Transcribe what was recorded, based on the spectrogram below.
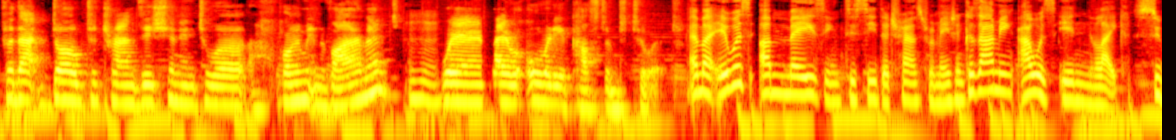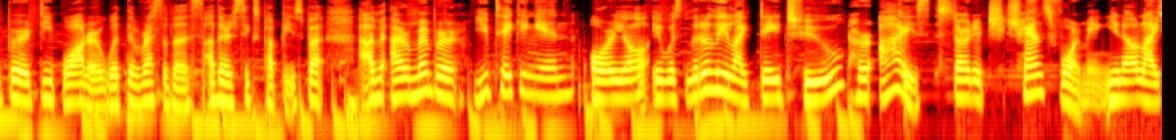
for that dog to transition into a home environment Mhm. when they are already accustomed to it. Emma, it was amazing to see the transformation because I mean, I was in like super deep water with the rest of us, other six puppies. But I, mean, I remember you taking in Oreo. It was literally like day two. Her eyes started transforming, you know, like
